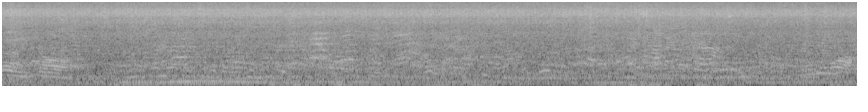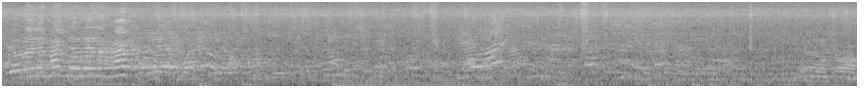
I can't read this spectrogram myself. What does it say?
เดี๋ยวเลยนะครับเดี๋ยวเลยนะครับ หนึ่งสอง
